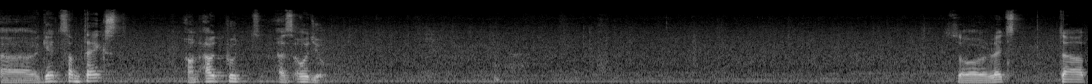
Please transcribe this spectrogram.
uh, get some text on output as audio. So let's start.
